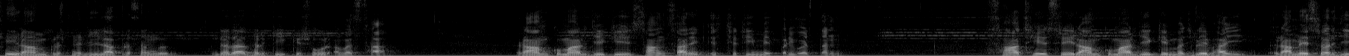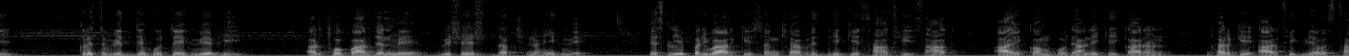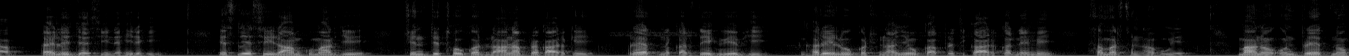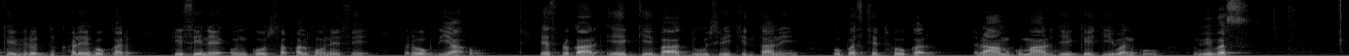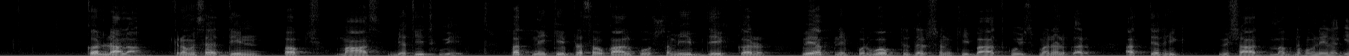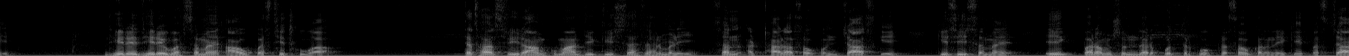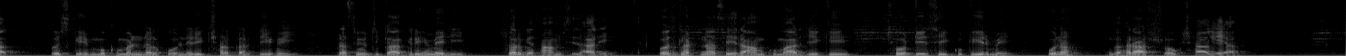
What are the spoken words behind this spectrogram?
श्री रामकृष्ण लीला प्रसंग, गदाधर की किशोर अवस्था। राम कुमार जी की सांसारिक स्थिति में परिवर्तन। साथ ही श्री राम कुमार जी के मझले भाई रामेश्वर जी कृतविद्य होते हुए भी अर्थोपार्जन में विशेष दक्ष नहीं हुए। इसलिए परिवार की संख्या वृद्धि के साथ ही साथ आय कम हो जाने के कारण घर की आर्थिक व्यवस्था पहले जैसी नहीं रही। इसलिए श्री राम कुमार जी चिंतित होकर नाना प्रकार के प्रयत्न करते हुए भी घरेलू कठिनाइयों का प्रतिकार करने में समर्थ न हुए। मानो उन प्रयत्नों के विरुद्ध खड़े होकर किसी ने उनको सफल होने से रोक दिया हो। इस प्रकार एक के बाद दूसरी चिंता ने उपस्थित होकर राम कुमार जी के जीवन को विवश कर डाला। क्रमशः दिन, पक्ष, मास व्यतीत हुए। पत्नी के प्रसव काल को समीप देखकर वे अपने पूर्वोक्त दर्शन की बात को स्मरण कर अत्यधिक विषाद मग्न होने लगे। धीरे धीरे वह समय आ उपस्थित हुआ। तथा श्री राम कुमार जी की सहधर्मणि सन अठारह के किसी समय एक परम सुंदर पुत्र को प्रसव करने के पश्चात उसके मुखमंडल को निरीक्षण करती हुई प्रसूति का गृह में ही स्वर्गधाम सिधारी। उस घटना से रामकुमार जी की छोटी सी कुटीर में पुनः गहरा शोक छा गया।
